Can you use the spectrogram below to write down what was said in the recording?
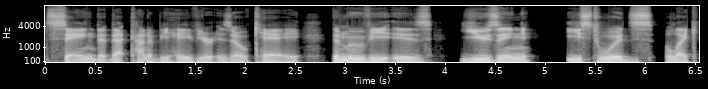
saying that that kind of behavior is okay. The movie is using Eastwood's like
